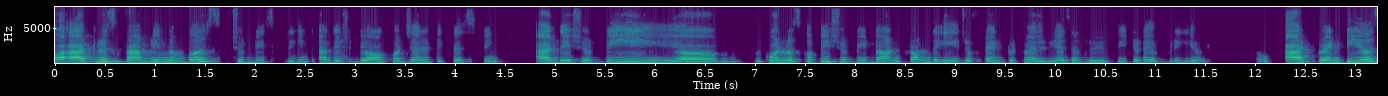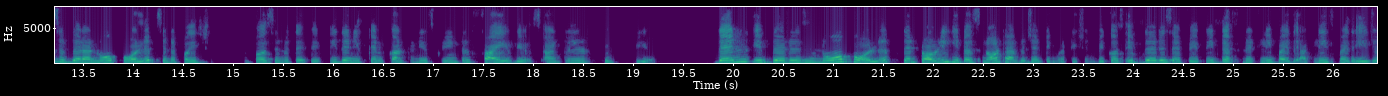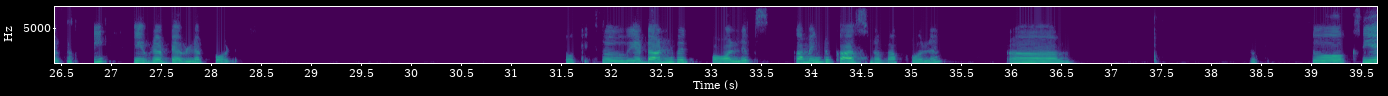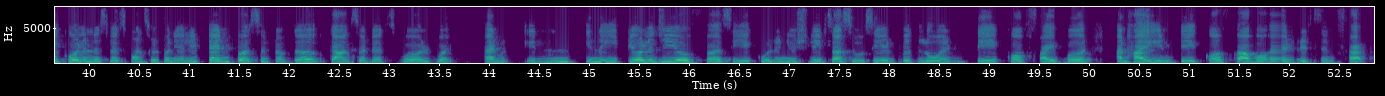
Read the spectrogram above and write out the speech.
at-risk family members should be screened and they should be offered genetic testing and they should be um, colonoscopy should be done from the age of 10 to 12 years and repeated every year. At 20 years, if there are no polyps in a person with FAP, then you can continue screening till 5 years until 50 years. Then if there is no polyp, then probably he does not have the genetic mutation because if there is FAP, definitely by the at least by the age of 50, he would have developed polyps. Okay, so we are done with polyps. Coming to carcinoma colon. Um, okay. So CA colon is responsible for nearly 10% of the cancer deaths worldwide. And in, in the etiology of uh, CA colon, usually it's associated with low intake of fiber and high intake of carbohydrates and fat.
